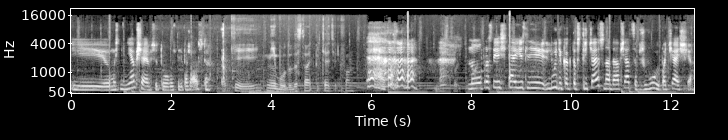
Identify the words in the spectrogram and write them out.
и мы с ним не общаемся, то, господи, пожалуйста. Окей, не буду доставать при тебя телефон. Ну, просто я считаю, если люди как-то встречаются, надо общаться вживую почаще.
